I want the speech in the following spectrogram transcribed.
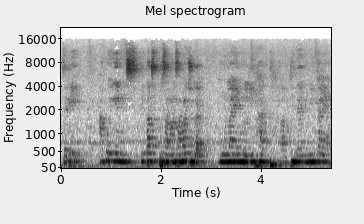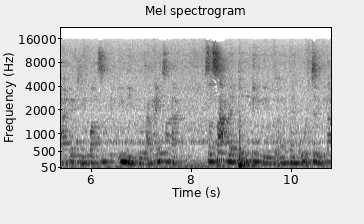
Jadi aku ingin kita bersama-sama juga mulai melihat uh, dinamika yang ada di ruang sempit ini gitu karena ini sangat sesak dan penting gitu uh, dan urgent. Kita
